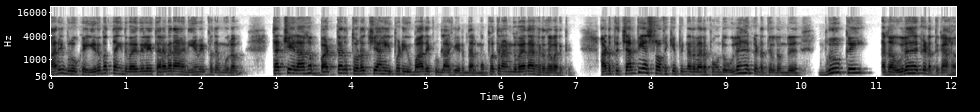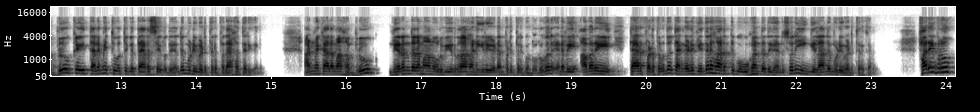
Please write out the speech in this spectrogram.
ஹரி புரூக்கை இருபத்தைந்து வயதிலே தலைவராக நியமிப்பதன் மூலம் தற்செயலாக பட்டர் தொடர்ச்சியாக இப்படி உபாதைக்குள்ளாகி இருந்தால் முப்பத்தி நான்கு வயதாகிறது அவருக்கு. அடுத்து சாம்பியன்ஸ் டிராஃபிக்கு பின்னர் வரப்போன்ற உலக கிணத்திலிருந்து புரூக்கை அதாவது உலக கிணத்துக்காக புரூக்கை தலைமைத்துவத்துக்கு தயார் செய்வது என்று முடிவெடுத்திருப்பதாக தெரிகிறது. அண்மை காலமாக புரூக் நிரந்தரமான ஒரு வீரராக அணியில் இடம் பிடித்திருக்கின்ற ஒருவர். எனவே அவரை தயார்படுத்துவது தங்களுக்கு எதிர்காலத்துக்கு உகந்தது என்று சொல்லி இங்கிலாந்து முடிவெடுத்திருக்கிறது. ஹரி புரூக்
